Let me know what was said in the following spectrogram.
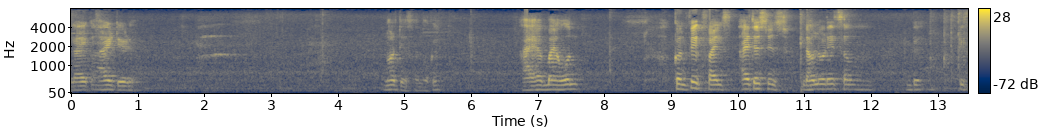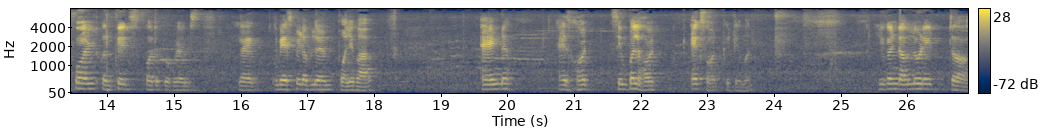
like I did. Not this one, okay? I have my own config files I just downloaded some default configs for the programs like BSPWM Polybar and as hot simple hot X hotkey you can download it the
